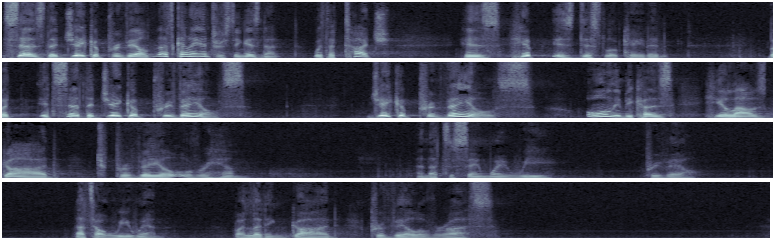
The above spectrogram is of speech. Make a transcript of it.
says that Jacob prevailed. That's kind of interesting, isn't it? With a touch, his hip is dislocated, but it said that Jacob prevails. Jacob prevails only because he allows God to prevail over him. And that's the same way we prevail. That's how we win, by letting God prevail over us.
